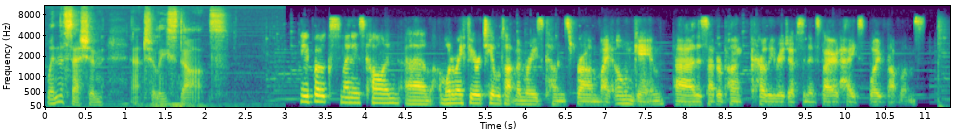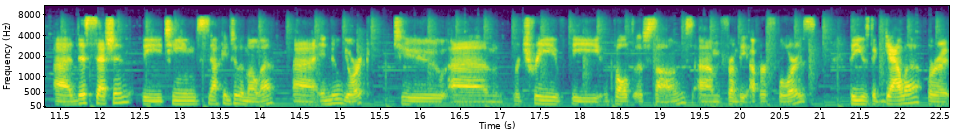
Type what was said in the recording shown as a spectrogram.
when the session actually starts. Hey folks, my name is Colin. Um, one of my favorite tabletop memories comes from my own game, uh, the cyberpunk Carly Rae Jepsen inspired Heist Boy Problems. Uh, this session, the team snuck into the MoMA uh, in New York to um, retrieve the Vault of Songs um, from the upper floors. They used a gala for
